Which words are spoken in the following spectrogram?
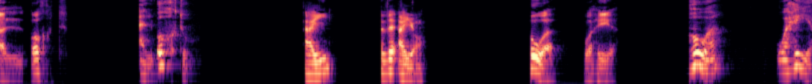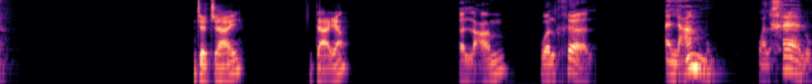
الأخت. الأخت. أي. ذا أيو. هو وهي. هو وهي. جاجاي دايا العم والخال. العم والخال.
